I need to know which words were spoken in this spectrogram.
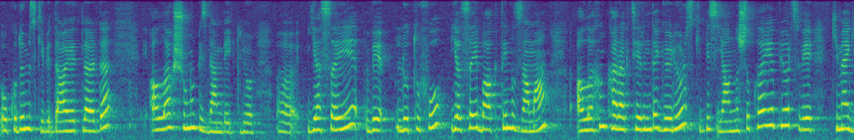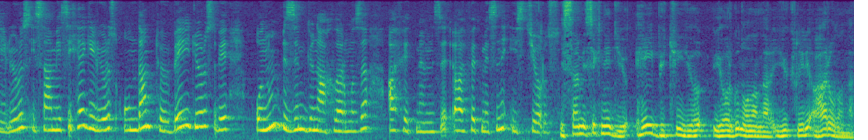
okuduğumuz gibi ayetlerde Allah şunu bizden bekliyor. Yasayı ve lütufu, yasayı baktığımız zaman Allah'ın karakterinde görüyoruz ki biz yanlışlıklar yapıyoruz ve kime geliyoruz? İsa Mesih'e geliyoruz. Ondan tövbe ediyoruz ve onun bizim günahlarımızı affetmemizi affetmesini istiyoruz. İsa Mesih ne diyor? Hey bütün yorgun olanlar, yükleri ağır olanlar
